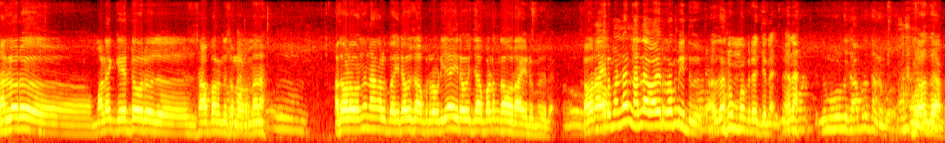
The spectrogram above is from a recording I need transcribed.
நல்ல ஒரு மழைக்கு ஏற்ற ஒரு சாப்பாடுன்னு சொல்லணும் தானே? அதோட வந்து நாங்கள் இப்போ இரவு சாப்பிட்றபடியா இரவு சாப்பாடும் கவர் ஆயிரும் இதில். கவர் ஆயிரும்னா நல்லா வயிறு நம்பிட்டுது அதுதான் உண்மை பிரச்சனை ஏன்னா இந்த மூணு சாப்பிட தானே போகிறோம் அதுதான்.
